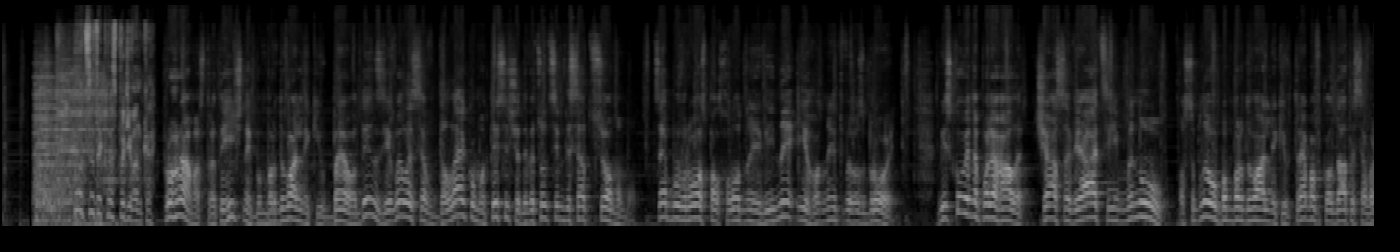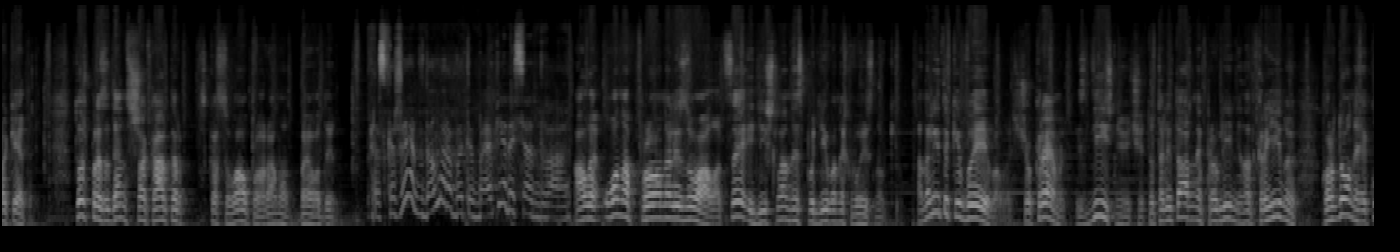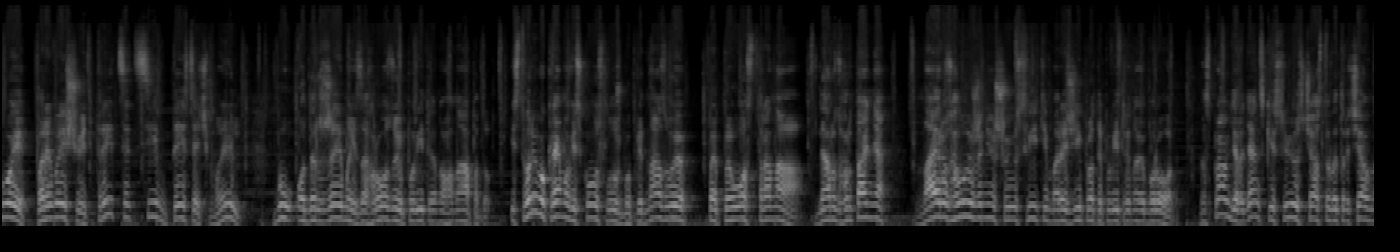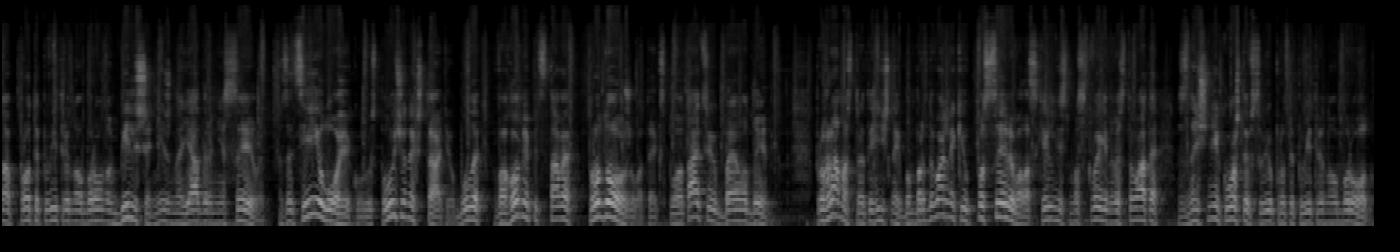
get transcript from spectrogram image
Оце так несподіванка. Програма стратегічних бомбардувальників Б-1 з'явилася в далекому 1977-му. Це був розпал холодної війни і гонитви озброєнь. Військові наполягали, час авіації минув, особливо бомбардувальників, треба вкладатися в ракети. Тож президент США Картер скасував програму Б-1. Розкажи, як вдома робити Б-52. Але вона проаналізувала це і дійшла несподіваних висновків. Аналітики виявили, що Кремль, здійснюючи тоталітарне правління над країною, кордони якої перевищують 37 тисяч миль, був одержимий загрозою повітряного нападу і створив окрему військову службу під назвою ППО Страна для розгортання найрозгалуженішої у світі мережі протиповітряної оборони. Насправді Радянський Союз часто витрачав на протиповітряну оборону більше, ніж на ядерні сили. За цією логікою у Сполучених Штатів були вагомі підстави продовжувати експлуатацію Б-1. Програма стратегічних бомбардувальників посилювала схильність Москви інвестувати значні кошти в свою протиповітряну оборону,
